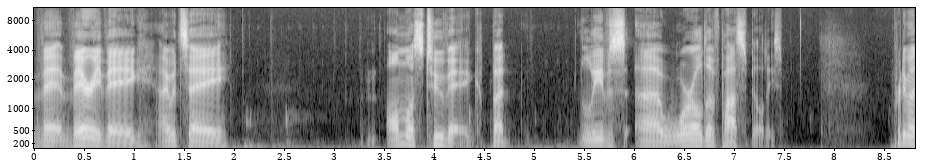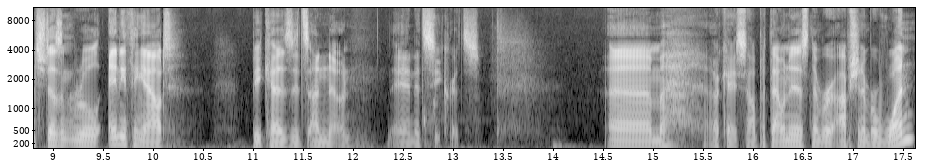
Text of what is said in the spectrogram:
va- very vague. I would say almost too vague, but leaves a world of possibilities. Pretty much doesn't rule anything out because it's unknown and it's secrets. Um. Okay, so I'll put that one in as number option number one.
